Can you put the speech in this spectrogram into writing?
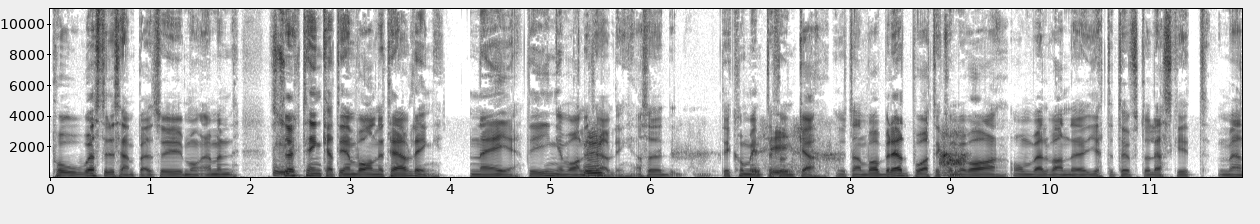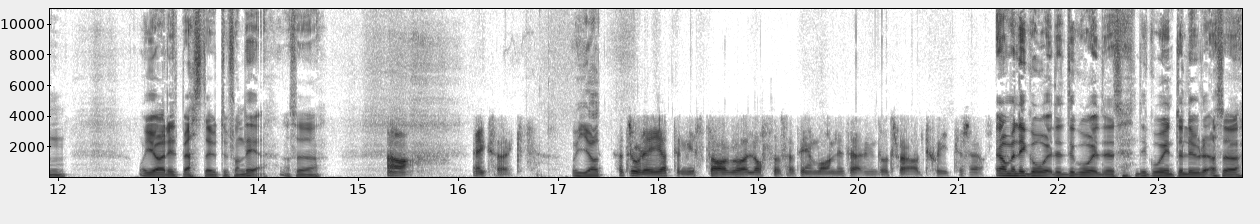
på OS till exempel så är det många, men försök mm. tänka att det är en vanlig tävling. Nej, det är ingen vanlig mm. tävling. Alltså, det kommer inte funka. Utan var beredd på att det kommer vara omvälvande, jättetufft och läskigt. Men och gör ditt bästa utifrån det. Alltså... Ja, exakt. Och jag... jag tror det är jättemisstag att låtsas att det är en vanlig tävling. Då tror jag allt skiter sig. Ja men det går, det, det går, det, det, går inte att lura. Alltså,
